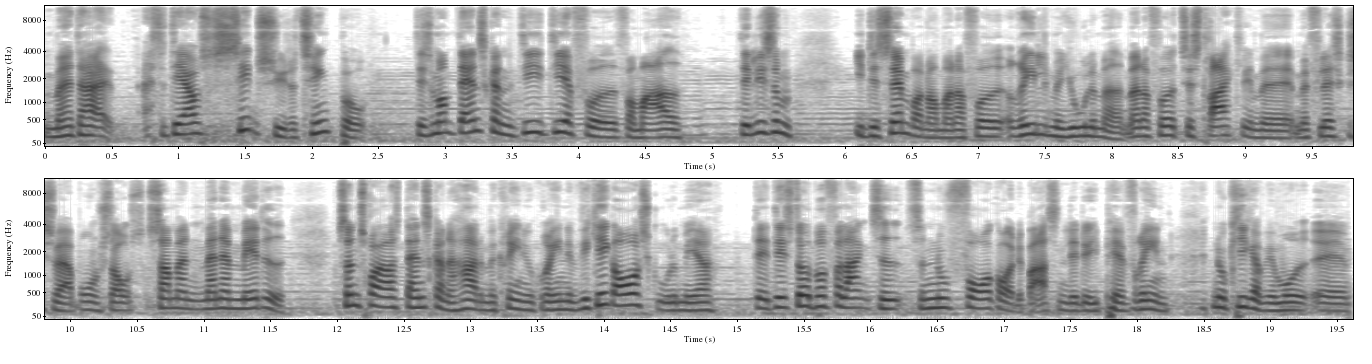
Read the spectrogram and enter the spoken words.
men der, er- altså, det er jo så sindssygt at tænke på. Det er som om danskerne, de, de har fået for meget. Det er ligesom i december, når man har fået rigeligt med julemad. Man har fået tilstrækkeligt med, med flæskesvær og brun sovs. Så man, man er mættet. Sådan tror jeg også, danskerne har det med krigen i Ukraine. Vi kan ikke overskue det mere. Det, det er stået på for lang tid, så nu foregår det bare sådan lidt i periferien. Nu kigger vi mod øh,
